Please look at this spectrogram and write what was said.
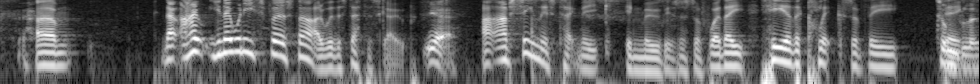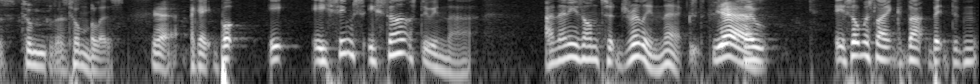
um, now, I you know when he first started with the stethoscope. Yeah. I- I've seen this technique in movies and stuff where they hear the clicks of the thing, Tumblers, tumblers. tumblers. yeah. Okay, but he he seems he starts doing that, and then he's on to drilling next. Yeah. So it's almost like that bit didn't.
